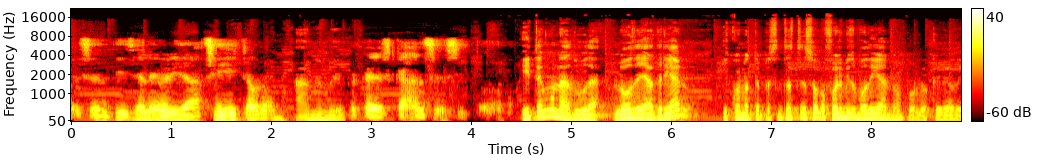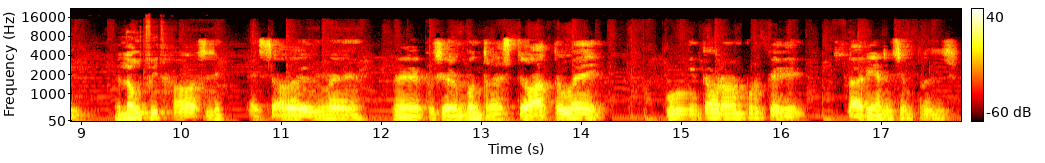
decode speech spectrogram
Me sentí celebridad, sí, cabrón. Ándale. Para que descanses y todo. Y tengo una duda. Lo de Adrián, y cuando te presentaste solo fue el mismo día, ¿no? Por lo que veo de el outfit. Oh, sí. Esa vez me, me pusieron contra este vato, güey. Fue bien cabrón porque pues, Adrián siempre es,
